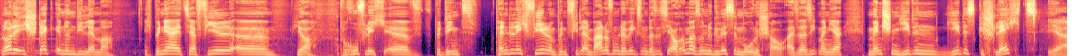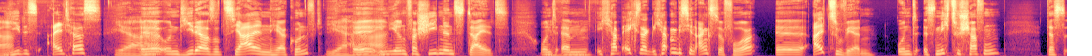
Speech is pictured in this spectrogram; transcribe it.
Leute, ich stecke in einem Dilemma. Ich bin ja jetzt ja viel, äh, ja, beruflich äh, bedingt pendel ich viel und bin viel an Bahnhöfen unterwegs und das ist ja auch immer so eine gewisse Modeschau. Also da sieht man ja Menschen jeden, jedes Geschlechts, ja. jedes Alters ja. äh, und jeder sozialen Herkunft ja. äh, in ihren verschiedenen Styles. Und Mhm. ähm, ich habe echt gesagt, ich habe ein bisschen Angst davor, äh, alt zu werden und es nicht zu schaffen, dass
